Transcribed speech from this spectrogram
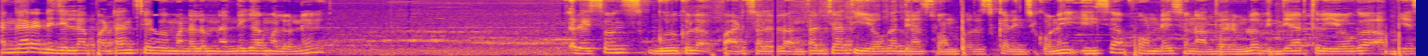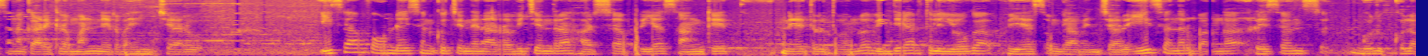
రంగారెడ్డి జిల్లా పటాన్చెరువు మండలం నందిగామలోని రెసోన్స్ గురుకుల పాఠశాలలో అంతర్జాతీయ యోగా దినోత్సవం పురస్కరించుకొని ఈశా ఫౌండేషన్ ఆధ్వర్యంలో విద్యార్థుల యోగా అభ్యసన కార్యక్రమాన్ని నిర్వహించారు. ఈశా ఫౌండేషన్కు చెందిన రవిచంద్ర హర్ష ప్రియ సాంకేత్ నేతృత్వంలో విద్యార్థులు యోగా అభ్యాసం గావించారు. ఈ సందర్భంగా రెసోన్స్ గురుకుల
